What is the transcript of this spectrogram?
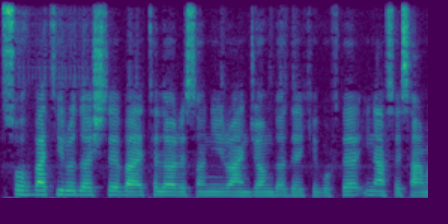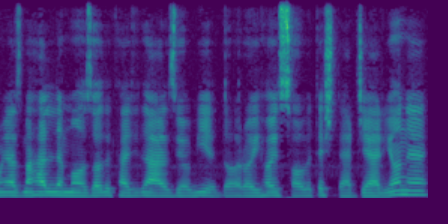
صحبتی رو داشته و اطلاع رسانی رو انجام داده که گفته این افزایش سرمایه از محل مازاد تجدید ارزیابی دارایی های ثابتش در جریانه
